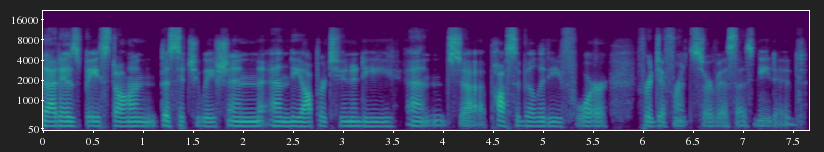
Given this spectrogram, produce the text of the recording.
That is based on the situation and the opportunity and uh, possibility for, for different service as needed.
